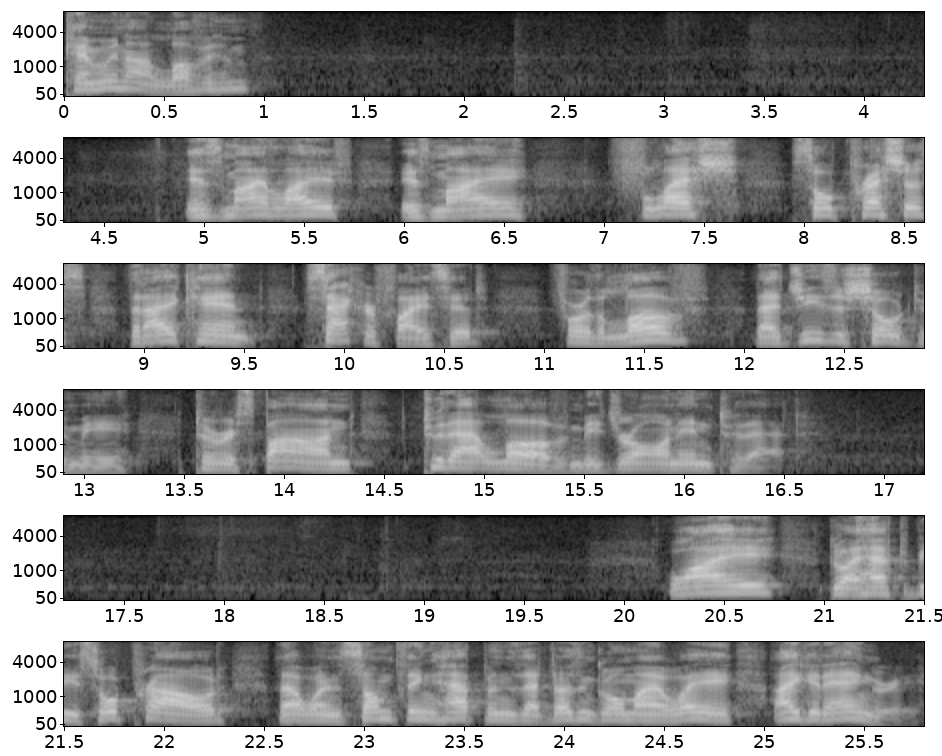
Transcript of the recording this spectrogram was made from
Can we not love him? Is my life, is my flesh so precious that I can't sacrifice it for the love that Jesus showed to me to respond to that love and be drawn into that? Why do I have to be so proud that when something happens that doesn't go my way, I get angry?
